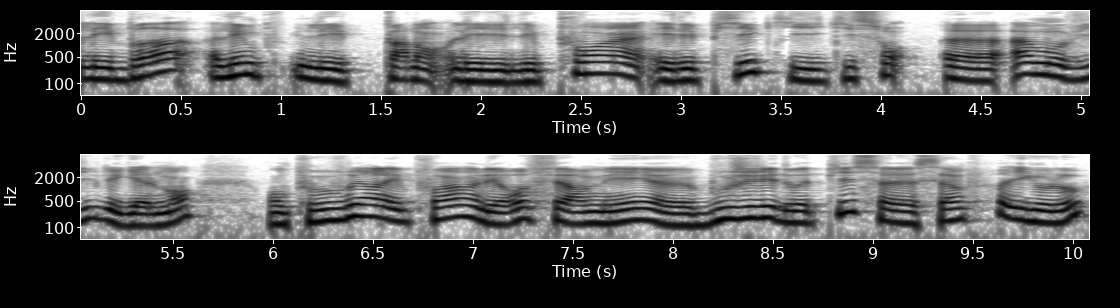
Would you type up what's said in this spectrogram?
les bras, les, pardon, les, poings et les pieds qui, sont euh, amovibles également. On peut ouvrir les poings, les refermer, bouger les doigts de pied, c'est un peu rigolo.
